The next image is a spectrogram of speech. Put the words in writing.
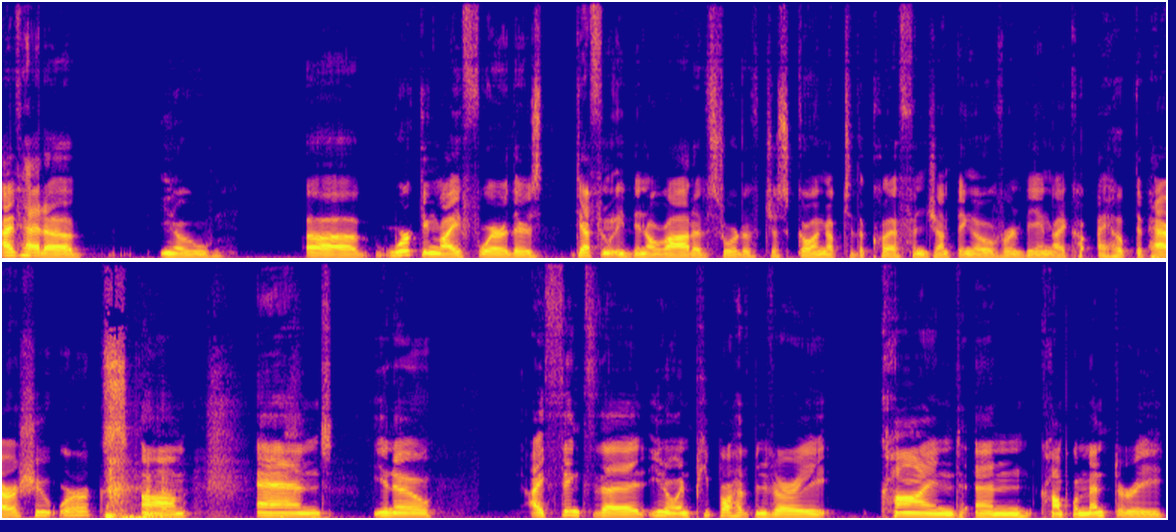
I've had a, you know, a working life where there's definitely been a lot of sort of just going up to the cliff and jumping over and being like, I hope the parachute works. um, and, you know, I think that, you know, and people have been very kind and complimentary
